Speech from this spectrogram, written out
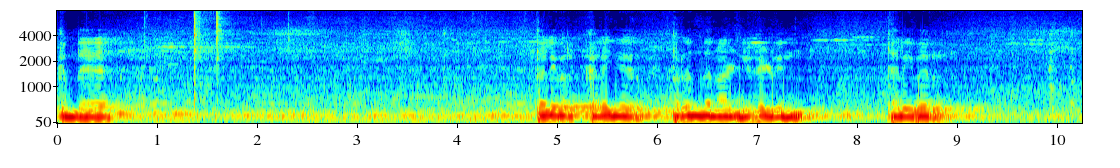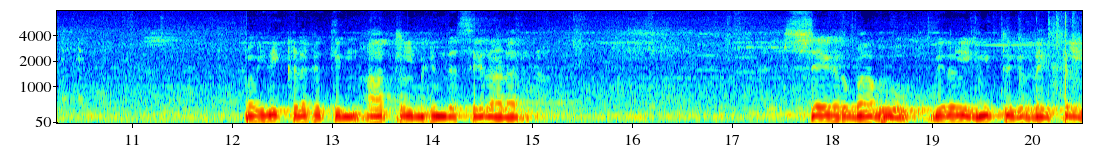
கொண்டிருக்கின்ற தலைவர் கலைஞர் பிறந்த நாள் நிகழ்வின் தலைவர் பகுதிக் கழகத்தின் ஆற்றல் மிகுந்த செயலாளர் சேகர் பாபு விரல் நீட்டுகிற இடத்தில்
